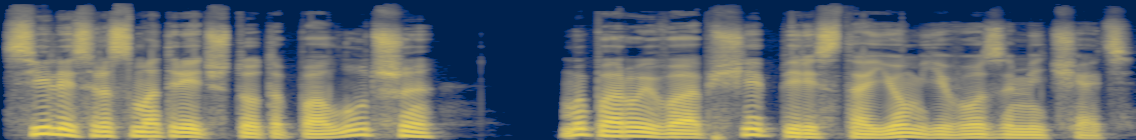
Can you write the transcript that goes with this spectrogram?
Сились рассмотреть что-то получше, мы порой вообще перестаем его замечать.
